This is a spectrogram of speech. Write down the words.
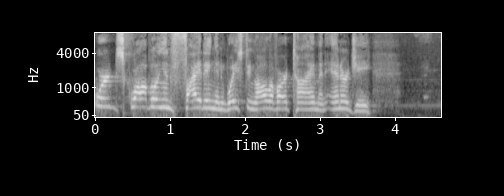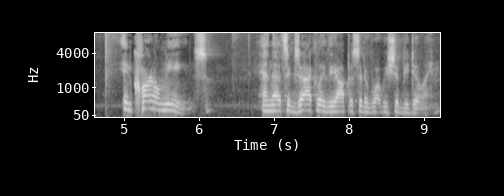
we're squabbling and fighting and wasting all of our time and energy in carnal means. And that's exactly the opposite of what we should be doing.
